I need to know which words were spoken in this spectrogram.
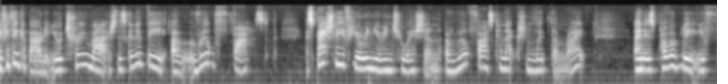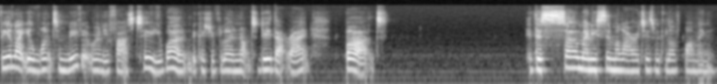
if you think about it, your true match, there's going to be a real fast, especially if you're in your intuition, a real fast connection with them, right? And it's probably, you feel like you'll want to move it really fast too. You won't because you've learned not to do that, right? But there's so many similarities with love bombing.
